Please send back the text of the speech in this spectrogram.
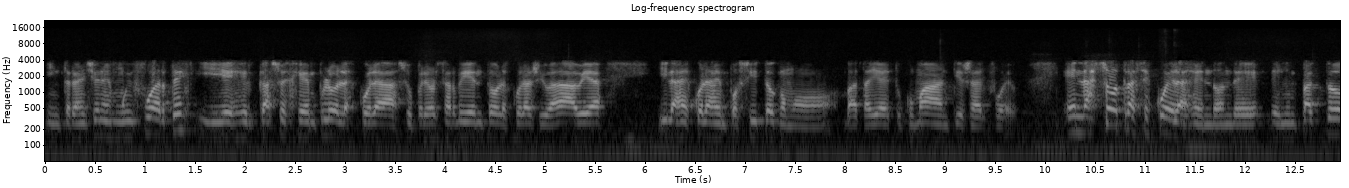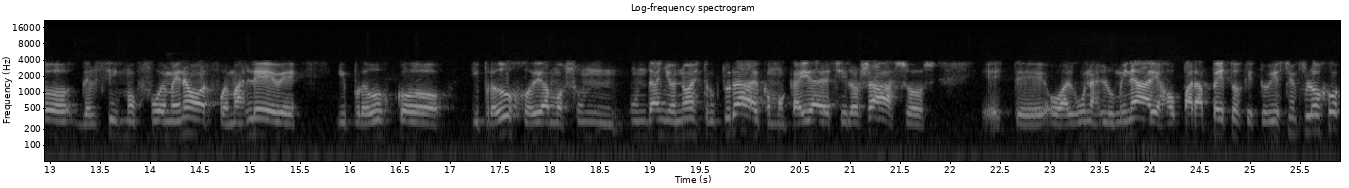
intervenciones muy fuertes y es el caso ejemplo la Escuela Superior Sarmiento, la Escuela Rivadavia y las escuelas en Posito como Batalla de Tucumán, Tierra del Fuego. En las otras escuelas en donde el impacto del sismo fue menor, fue más leve y produjo, y produjo digamos, un, daño no estructural como caída de cielos rasos, este, o algunas luminarias o parapetos que estuviesen flojos,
